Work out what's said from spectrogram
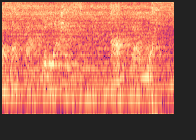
is the flight of the Mercury.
